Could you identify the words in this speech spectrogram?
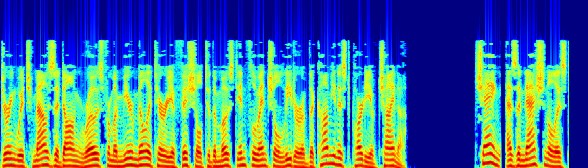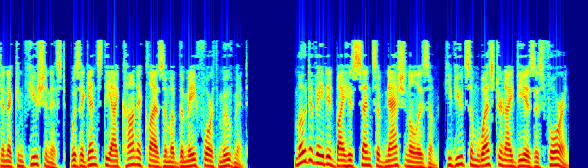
during which Mao Zedong rose from a mere military official to the most influential leader of the Communist Party of China. Chiang, as a nationalist and a Confucianist, was against the iconoclasm of the May Fourth movement. Motivated by his sense of nationalism, he viewed some Western ideas as foreign,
